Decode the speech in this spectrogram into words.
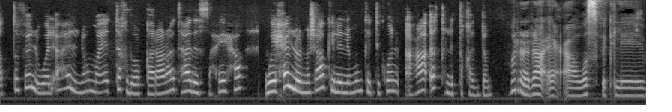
الطفل والأهل إن هم يتخذوا القرارات هذه الصحيحة ويحلوا المشاكل اللي ممكن تكون عائق للتقدم. مرة رائع وصفك ل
